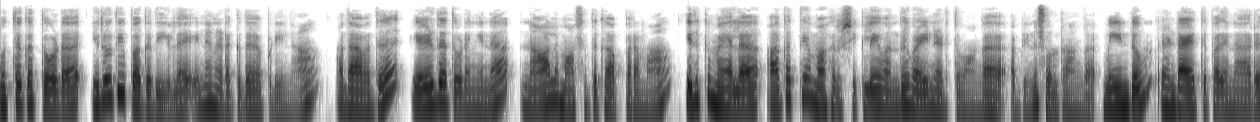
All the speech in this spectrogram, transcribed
புத்தகத்தோட இறுதி பகுதியில என்ன நடக்குது அப்படின்னா அதாவது எழுத தொடங்கின நாலு மாசத்துக்கு அப்புறமா இதுக்கு மேல அகத்திய மகரிஷிகளே வந்து வழிநடத்துவாங்க அப்படின்னு சொல்றாங்க. மீண்டும் ரெண்டாயிரத்தி பதினாறு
